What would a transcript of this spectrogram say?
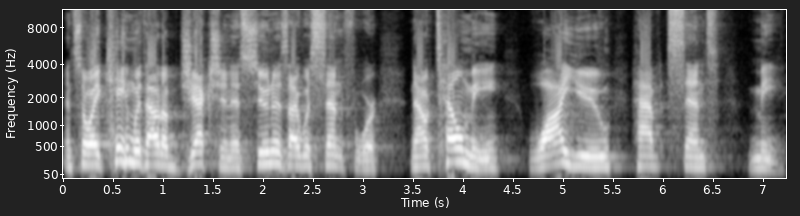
And so I came without objection as soon as I was sent for. Now tell me why you have sent me.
